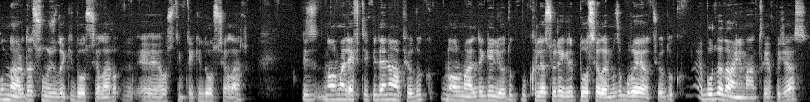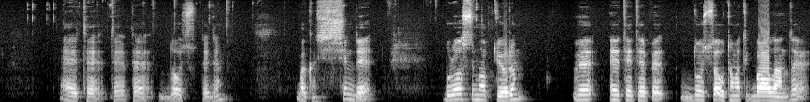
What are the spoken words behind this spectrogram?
Bunlar da sunucudaki dosyalar, e, hostingdeki dosyalar. Biz normal FTP'de ne yapıyorduk? Normalde geliyorduk. Bu klasöre girip dosyalarımızı buraya atıyorduk. E, burada da aynı mantığı yapacağız. HTTP docs dedim. Bakın şimdi browse remote diyorum ve HTTP docs'a otomatik bağlandı.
